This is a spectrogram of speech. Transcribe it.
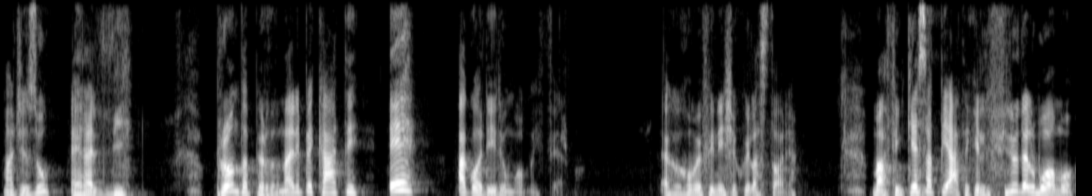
Ma Gesù era lì pronto a perdonare i peccati e a guarire un uomo infermo. Ecco come finisce qui la storia. Ma affinché sappiate che il figlio dell'uomo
